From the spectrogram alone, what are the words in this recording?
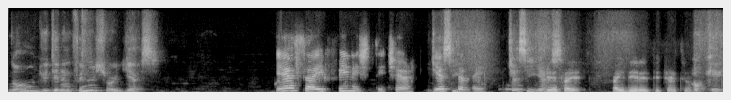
No, you didn't finish or yes? Yes, I finished, teacher, Jesse, yesterday. Jesse, yes. Yes, I, I did it, teacher, too. Okay,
